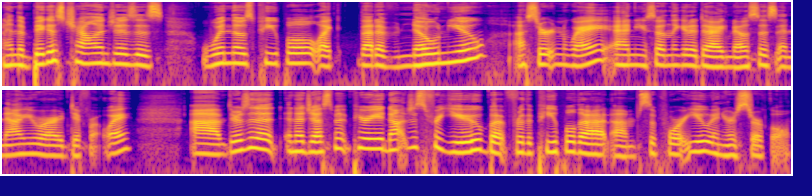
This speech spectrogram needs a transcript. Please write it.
And the biggest challenge is, is when those people like that have known you a certain way and you suddenly get a diagnosis and now you are a different way um, there's a, an adjustment period not just for you but for the people that um, support you in your circle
